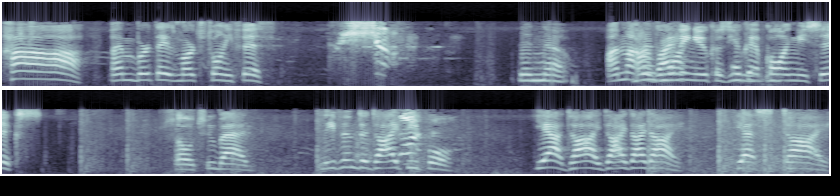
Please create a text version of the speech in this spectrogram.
Ha! My birthday is March 25th. Shut Then no. I'm not Mine's reviving March you because you kept calling me six. So, too bad. Leave him to die, people. Yeah, die, die, die, die. Yes, die.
